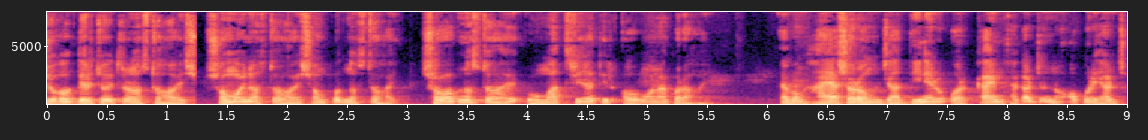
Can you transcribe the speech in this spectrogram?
যুবকদের চরিত্র নষ্ট হয়, সময় নষ্ট হয়, সম্পদ নষ্ট হয়, স্বভাব নষ্ট হয় ও মাতৃজাতির অবমাননা করা হয় এবং হায়াসরম যা দিনের উপর কায়েম থাকার জন্য অপরিহার্য,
